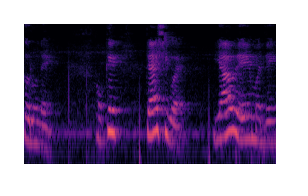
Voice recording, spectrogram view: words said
करू नये. ओके? त्याशिवाय या वेळेमध्ये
